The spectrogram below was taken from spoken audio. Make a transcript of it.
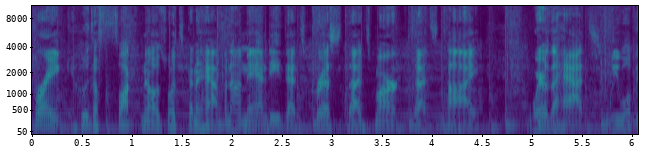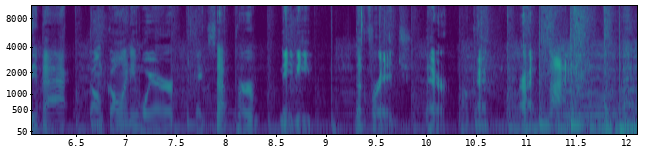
break. Who the fuck knows what's going to happen? I'm Andy. That's Chris. That's Mark. That's Ty. Wear the hats. We will be back. Don't go anywhere except for maybe the fridge there. Okay. All right. Bye.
